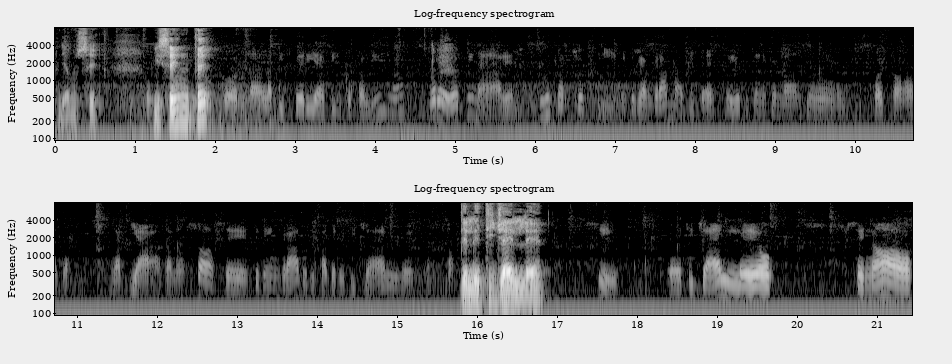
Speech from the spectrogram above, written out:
Vediamo se mi sente. Delle tigelle? Sì, eh, tigelle o se no,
